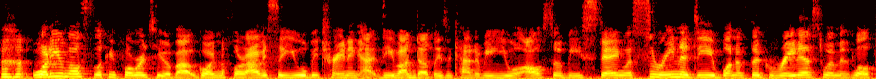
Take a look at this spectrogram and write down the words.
What are you most looking forward to about going to Florida? Obviously, you will be training at Devon Dudley's Academy. You will also be staying with Serena Deeb, one of the greatest women, well,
